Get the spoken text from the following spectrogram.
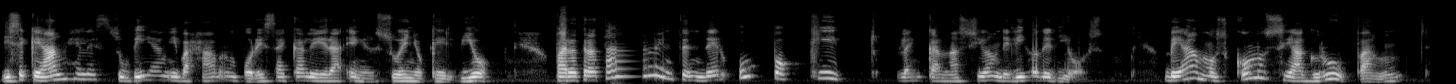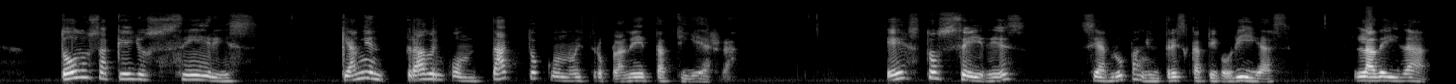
Dice que ángeles subían y bajaban por esa escalera en el sueño que él vio, para tratar de entender un poquito la encarnación del Hijo de Dios. Veamos cómo se agrupan todos aquellos seres que han entrado en contacto con nuestro planeta Tierra. Estos seres se agrupan en tres categorías. La deidad,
